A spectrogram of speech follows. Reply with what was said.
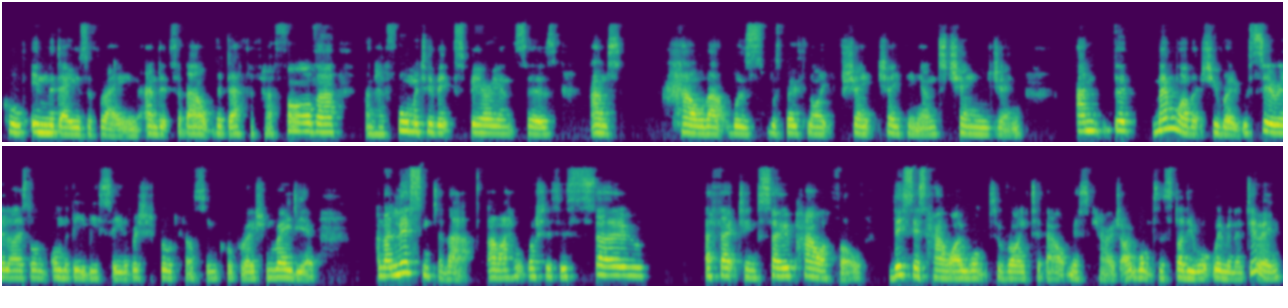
called In the Days of Rain. And it's about the death of her father and her formative experiences and how that was was both life shaping and changing. And the memoir that she wrote was serialized on, on the BBC, the British Broadcasting Corporation Radio. And I listened to that and I thought, gosh, this is so affecting, so powerful. This is how I want to write about miscarriage. I want to study what women are doing,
